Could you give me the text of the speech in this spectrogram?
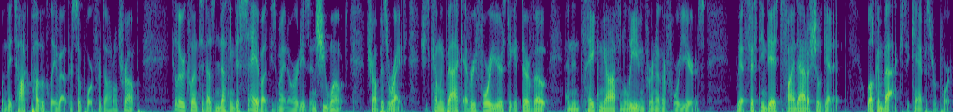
when they talk publicly about their support for Donald Trump. Hillary Clinton has nothing to say about these minorities, and she won't. Trump is right. She's coming back every four years to get their vote and then taking off and leaving for another four years. We have 15 days to find out if she'll get it. Welcome back to Campus Report.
